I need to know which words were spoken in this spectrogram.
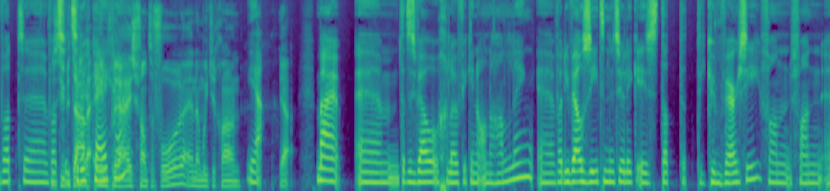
wat, eh, wat Dus die ze betalen één prijs van tevoren en dan moet je gewoon... Ja. Ja. Maar ehm, dat is wel, geloof ik, in de onderhandeling. Eh, wat je wel ziet natuurlijk is dat, die conversie van, van eh,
